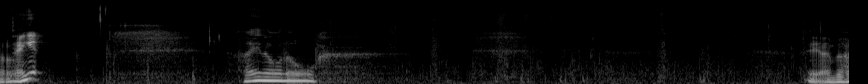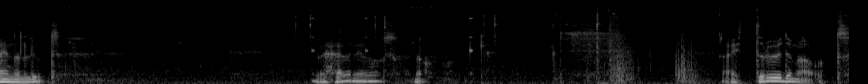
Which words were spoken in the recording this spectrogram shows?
Oh. Dang it. I don't know. Hey, I'm behind the loot. Do I have any of those? No. Okay. I threw them out.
